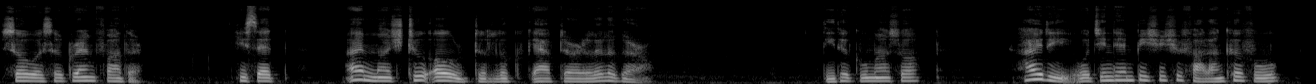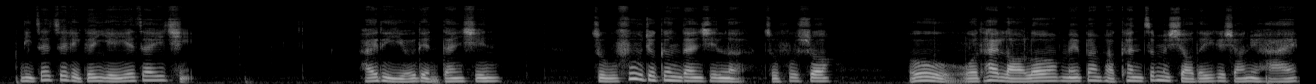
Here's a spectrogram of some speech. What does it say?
So was her grandfather. He said, I'm much too old to look after a little girl. 迪特姑妈说 Heidi，我今天必须去法兰克福，你在这里跟爷爷在一起。”海蒂有点担心，祖父就更担心了。祖父说：“哦，我太老喽，没办法看这么小的一个小女孩。”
